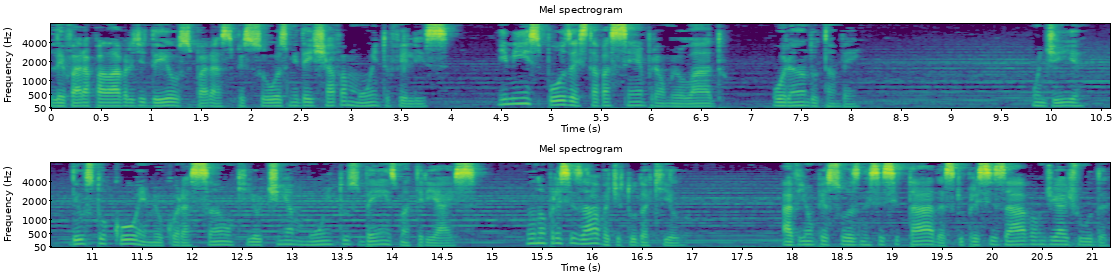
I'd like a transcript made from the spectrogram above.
Levar a palavra de Deus para as pessoas me deixava muito feliz. E minha esposa estava sempre ao meu lado, orando também. Um dia, Deus tocou em meu coração que eu tinha muitos bens materiais. Eu não precisava de tudo aquilo. Haviam pessoas necessitadas que precisavam de ajuda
